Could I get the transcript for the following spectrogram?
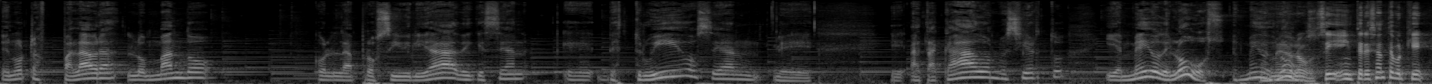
en otras palabras, los mando con la posibilidad de que sean eh, destruidos, sean eh, atacados, ¿no es cierto? Y en medio de lobos, en medio, de, lobos. Sí, interesante porque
